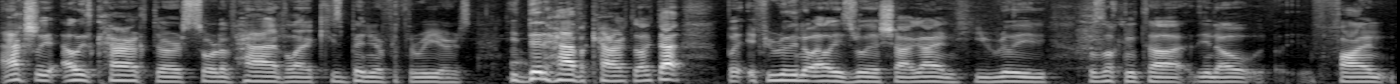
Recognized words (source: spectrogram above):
actually, Eli's character sort of had like he's been here for three years. He did have a character like that, but if you really know Eli, he's really a shy guy, and he really was looking to you know find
